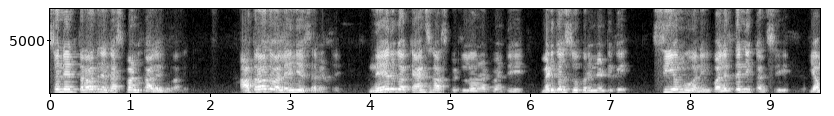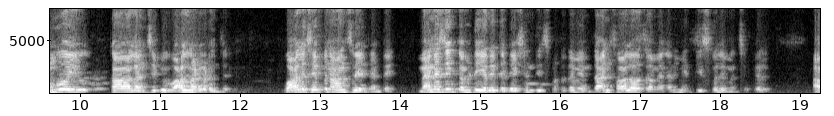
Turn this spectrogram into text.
సో నేను తర్వాత నేను రెస్పాండ్ కాలేదు వాళ్ళకి. ఆ తర్వాత వాళ్ళు ఏం చేశారంటే నేరుగా క్యాన్సర్ హాస్పిటల్లో ఉన్నటువంటి మెడికల్ సూపరింటెండెంట్కి సిఎంఓ అని వాళ్ళిద్దరిని కలిసి ఎంఓయు కావాలని చెప్పి వాళ్ళని అడగడం జరిగింది. వాళ్ళు చెప్పిన ఆన్సర్ ఏంటంటే మేనేజింగ్ కమిటీ ఏదైతే డెసిషన్ తీసుకుంటుందో మేము దాన్ని ఫాలో అవుతామే కానీ మేము తీసుకోలేమని చెప్పారు. ఆ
